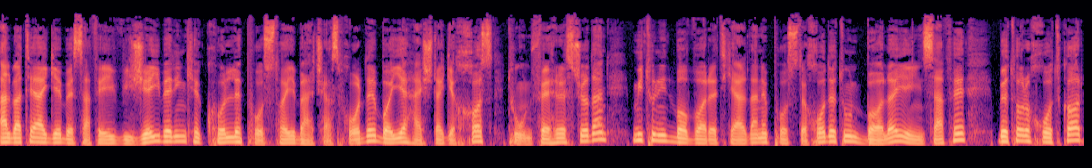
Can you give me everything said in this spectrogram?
البته اگه به صفحه ویژه‌ای برین که کل پست های برچسب خورده با یه هشتگ خاص تو اون فهرست شدن می‌تونید با وارد کردن پست خودتون بالای این صفحه به طور خودکار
